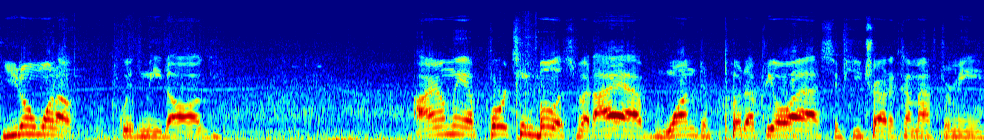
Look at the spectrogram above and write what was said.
You don't want to fuck with me, dog. I only have 14 bullets, but I have one to put up your ass if you try to come after me.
